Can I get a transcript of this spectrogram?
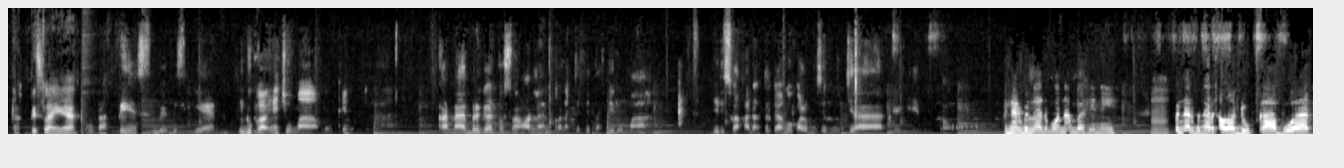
praktis lah ya. lebih praktis lebih efisien dukanya cuma mungkin karena bergantung sama online konektivitas di rumah jadi suka kadang terganggu kalau musim hujan kayak gitu Benar-benar mau nambahin nih. Hmm. Benar-benar kalau duka buat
